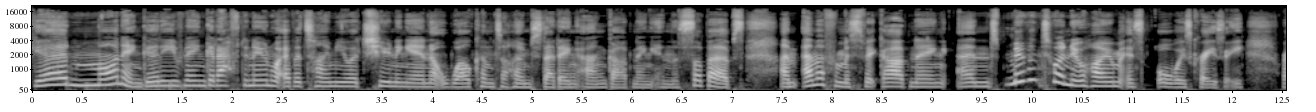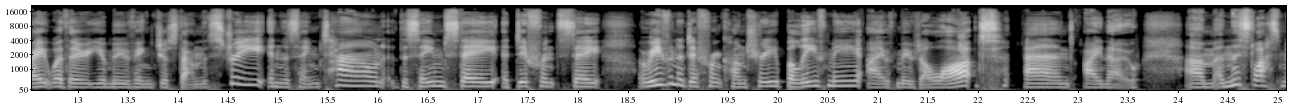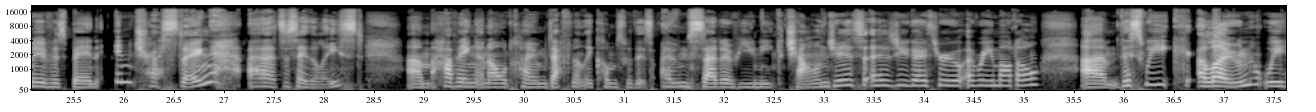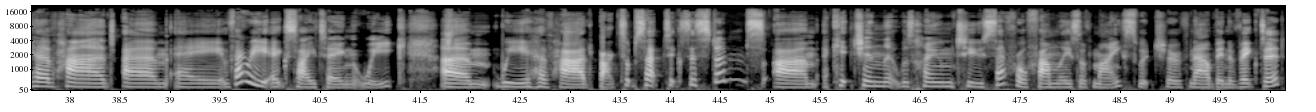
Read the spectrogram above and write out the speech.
Good morning, good evening, good afternoon, whatever time you are tuning in. Welcome to Homesteading and Gardening in the Suburbs. I'm Emma from Misfit Gardening, and moving to a new home is always crazy, right? Whether you're moving just down the street, in the same town, the same state, a different state, or even a different country, believe me, I've moved a lot and I know. Um, and this last move has been interesting, uh, to say the least. Um, having an old home definitely comes with its own set of unique challenges as you go through a remodel. Um, this week alone, we have had um, a very exciting week. Um, we have had backed up septic systems, um, a kitchen that was home to several families of mice, which have now been evicted.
